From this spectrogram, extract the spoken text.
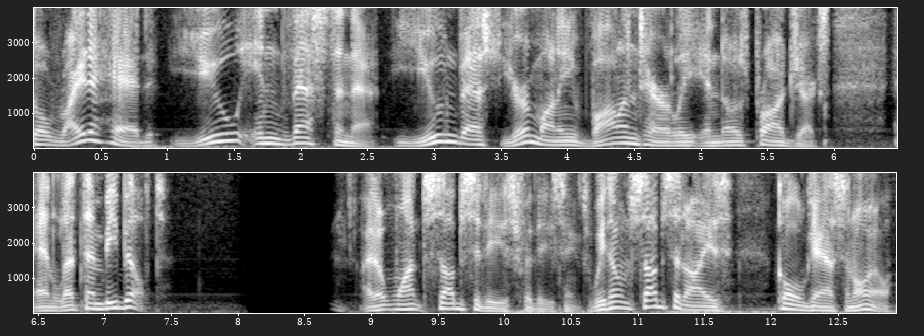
go right ahead. You invest in that. You invest your money voluntarily in those projects and let them be built. I don't want subsidies for these things. We don't subsidize coal, gas, and oil.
